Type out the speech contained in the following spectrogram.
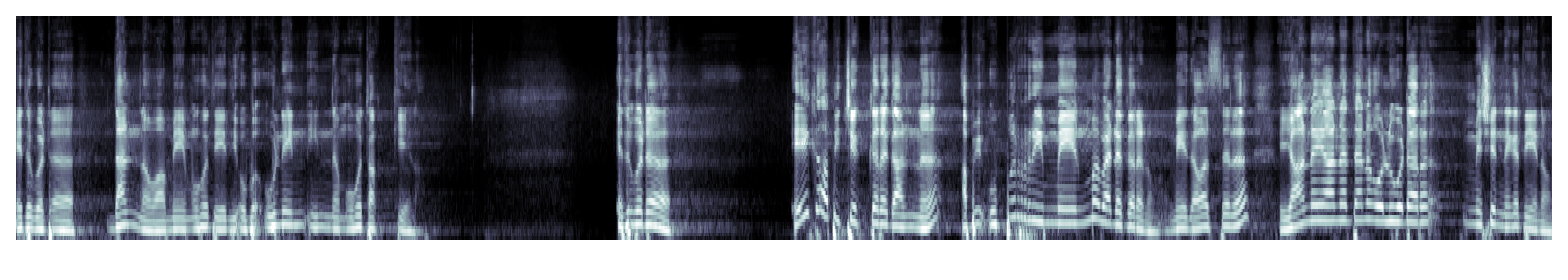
එතකොට දන්නවා මේ මොහොතේදී ඔබ උණෙන් ඉන්න මොහොතක් කියලා. එතකොට ඒක අපි චෙක් කරගන්න අපි උපරිමයෙන්ම වැඩ කරනවා. මේ දවස්වල යන යන තැන ඔළුවට අර මැෂින් එක තියෙනවා.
